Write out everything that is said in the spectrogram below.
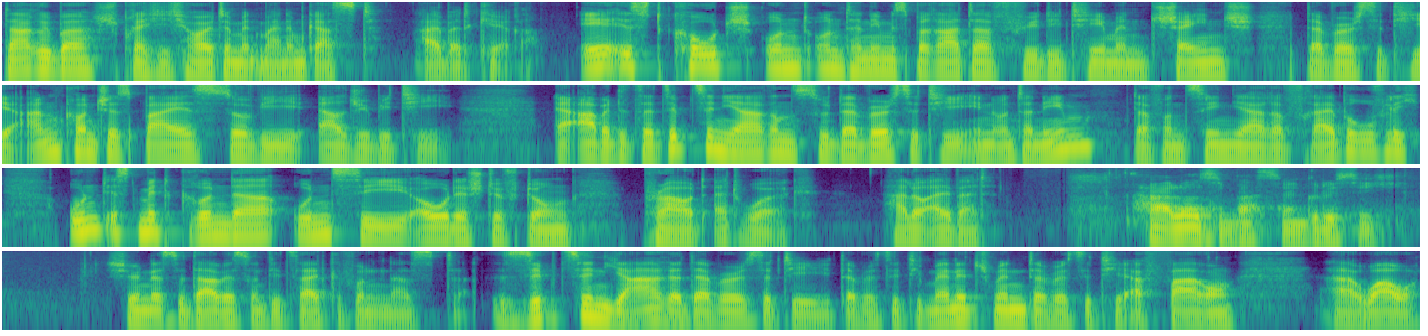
darüber spreche ich heute mit meinem Gast Albert Kehrer. Er ist Coach und Unternehmensberater für die Themen Change, Diversity, Unconscious Bias sowie LGBT. Er arbeitet seit 17 Jahren zu Diversity in Unternehmen, davon 10 Jahre freiberuflich und ist Mitgründer und CEO der Stiftung Proud at Work. Hallo Albert. Hallo Sebastian, grüß dich. Schön, dass du da bist und die Zeit gefunden hast. 17 Jahre Diversity, Diversity Management, Diversity Erfahrung. Uh, wow,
